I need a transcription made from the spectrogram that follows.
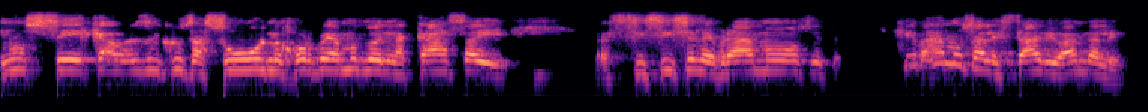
no sé, cabrón, es el Cruz Azul, mejor veámoslo en la casa y si sí celebramos, que vamos al estadio, ándale.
